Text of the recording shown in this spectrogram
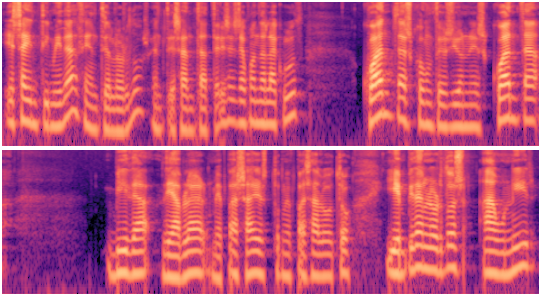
esa intimidad entre los dos, entre Santa Teresa y San Juan de la Cruz, cuántas confesiones, cuánta vida de hablar, me pasa esto, me pasa lo otro, y empiezan los dos a unir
